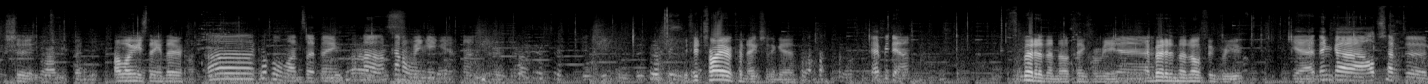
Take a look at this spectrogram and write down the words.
Shit. How long are you staying there? uh, a couple of months, I think. I'm, not- I'm kind of winging it. Not sure. You should try our connection again. I'd be down. It's better than nothing for me. Yeah. And better than nothing for you. Yeah, I think uh, I'll just have to,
